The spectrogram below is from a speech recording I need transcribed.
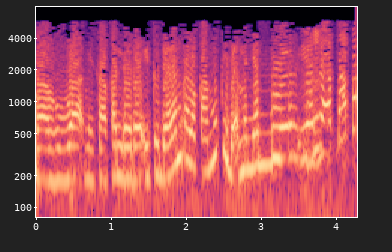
bahwa misalkan darah itu dalam kalau kamu tidak menyebur, ya hmm. nggak hmm. apa-apa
